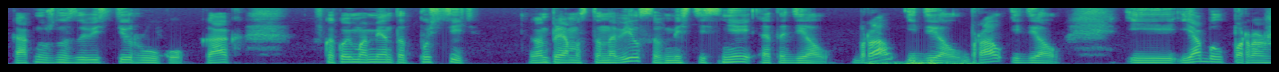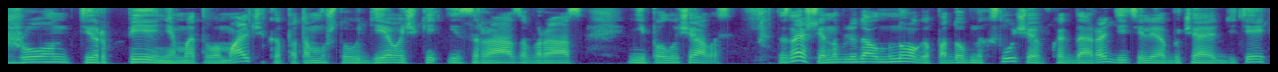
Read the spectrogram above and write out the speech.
как нужно завести руку, как в какой момент отпустить. И он прямо становился, вместе с ней это делал. Брал и делал, брал и делал. И я был поражен терпением этого мальчика, потому что у девочки из раза в раз не получалось. Ты знаешь, я наблюдал много подобных случаев, когда родители обучают детей,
